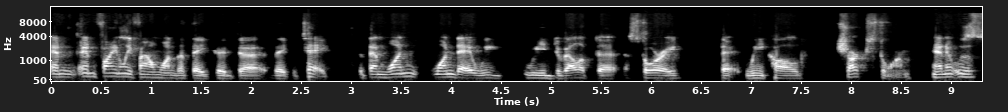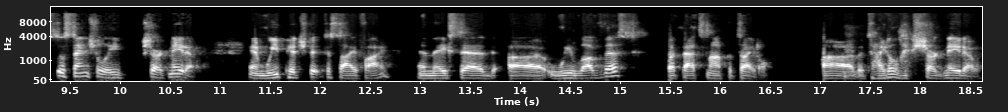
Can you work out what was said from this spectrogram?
and and finally found one that they could uh, they could take. But then one one day we we developed a, a story that we called shark storm. And it was essentially sharknado. And we pitched it to sci-fi and they said uh, we love this but that's not the title. Uh, the title is Sharknado.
